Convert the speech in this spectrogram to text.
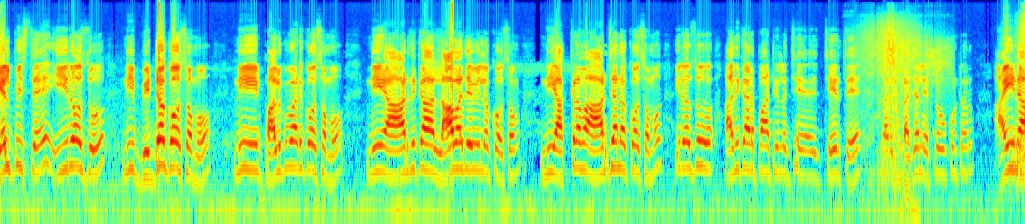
గెలిపిస్తే ఈరోజు నీ బిడ్డ కోసము నీ పలుకుబడి కోసము నీ ఆర్థిక లావాదేవీల కోసం నీ అక్రమ ఆర్జన కోసము ఈరోజు అధికార పార్టీలో చే చేరితే మరి ప్రజలు ఎట్లా ఒప్పుకుంటారు అయినా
